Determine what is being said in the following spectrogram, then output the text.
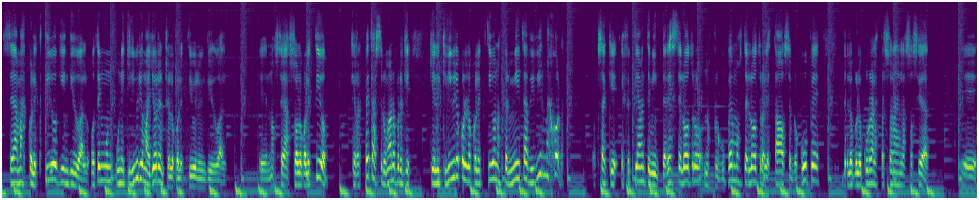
sea más colectivo que individual, o tenga un, equilibrio mayor entre lo colectivo y lo individual. Eh, no sea solo colectivo, que respeta al ser humano, pero que, que el equilibrio con lo colectivo nos permita vivir mejor. O sea, que efectivamente me interese el otro, nos preocupemos del otro, el Estado se preocupe de lo que le ocurre a las personas en la sociedad. Eh,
